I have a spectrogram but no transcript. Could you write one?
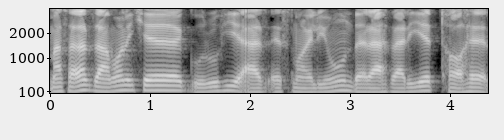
مثلا زمانی که گروهی از اسماعیلیون به رهبری تاهر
